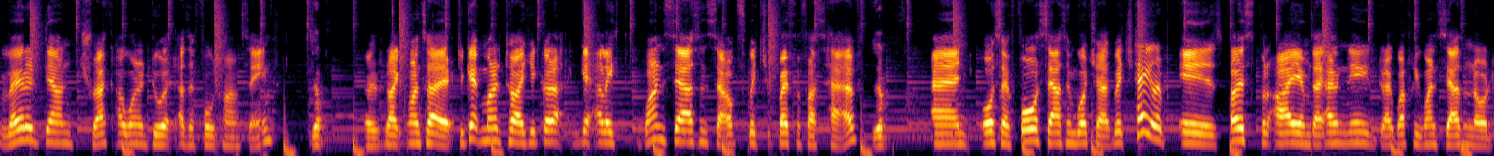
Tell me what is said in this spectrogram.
later down track, I want to do it as a full time thing. Yep. So, like once I to get monetized, you gotta get at least one thousand subs, which both of us have, Yep. and also four thousand watch hours, which Kalab is close, but I am like only need like roughly one thousand odd.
